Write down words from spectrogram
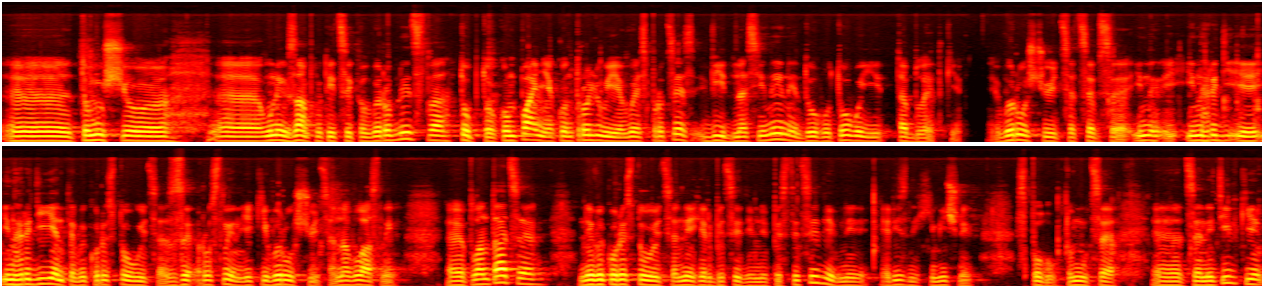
Е, Тому що е, у них замкнутий цикл виробництва, тобто компанія контролює весь процес від насінини до готової таблетки. Вирощується це все е, інгредієнти використовуються з рослин, які вирощуються на власних плантаціях, не використовуються ні гербіцидів, ні пестицидів, ні різних хімічних сполук. Тому це, це не тільки,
